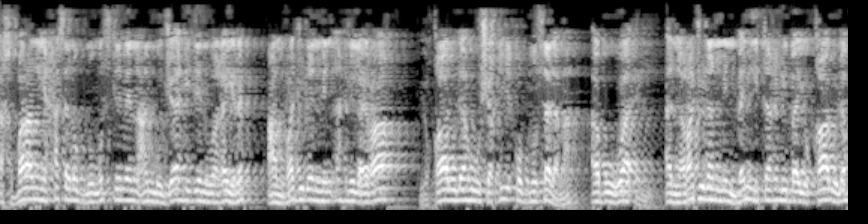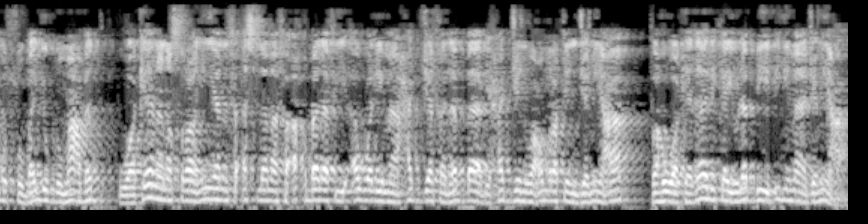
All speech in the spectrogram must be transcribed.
أخبرني حسن بن مسلم عن مجاهد وغيره عن رجل من أهل العراق يقال له شقيق بن سلمة أبو وائل أن رجلا من بني تغلب يقال له الصبي بن معبد وكان نصرانيا فأسلم فأقبل في أول ما حج فلبى بحج وعمرة جميعا فهو كذلك يلبي بهما جميعا.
